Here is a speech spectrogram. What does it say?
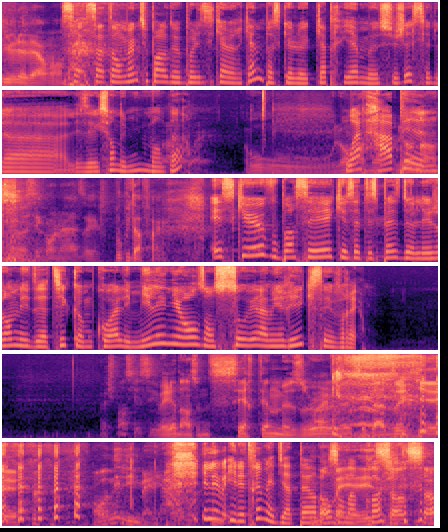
Vive le Vermont. Ça, ça tombe bien que tu parles de politique américaine parce que le quatrième sujet, c'est les élections de mi-mandat. Oh, là, What a- happened? a. C'est qu'on a à dire. Beaucoup d'affaires. Est-ce que vous pensez que cette espèce de légende médiatique comme quoi les millennials ont sauvé l'Amérique, c'est vrai? Je pense que c'est vrai dans une certaine mesure. C'est-à-dire que. On est les meilleurs. Il est, il est très médiateur dans son approche. sans, sans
